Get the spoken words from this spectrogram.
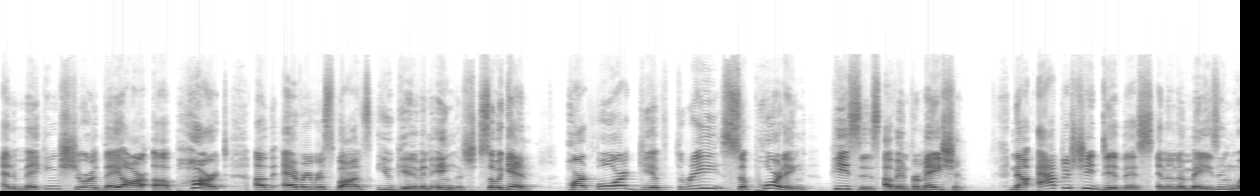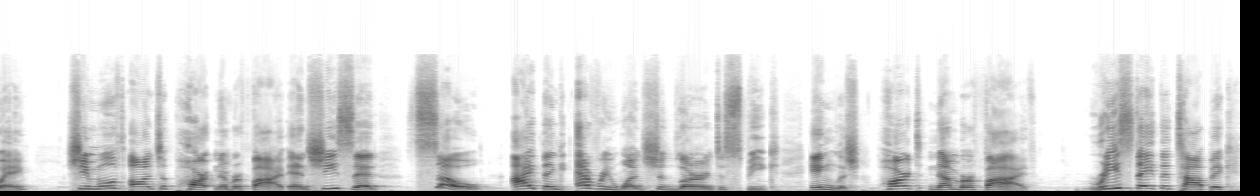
and making sure they are a part of every response you give in English. So, again, part four, give three supporting pieces of information. Now, after she did this in an amazing way, she moved on to part number five and she said, So, I think everyone should learn to speak English. Part number five restate the topic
